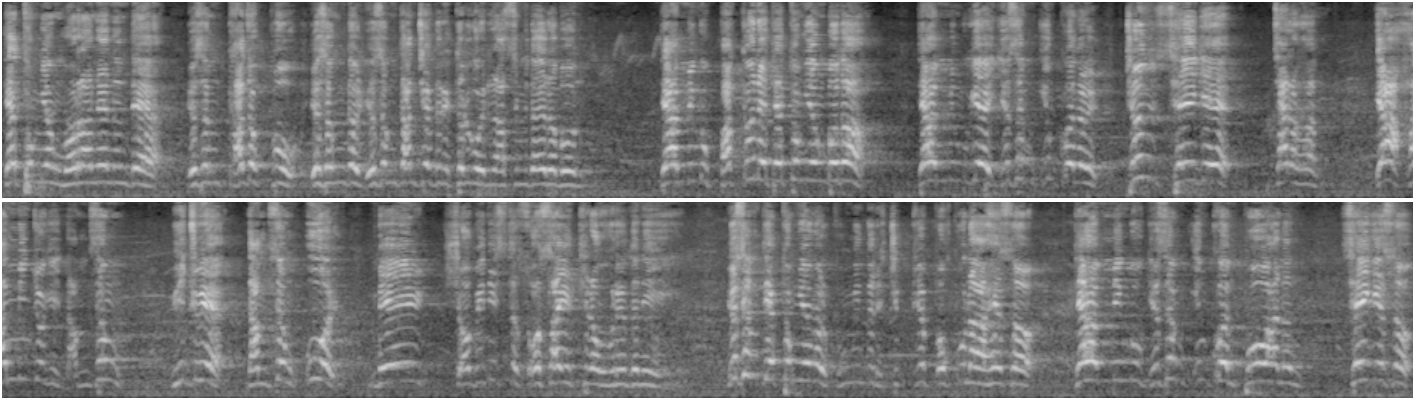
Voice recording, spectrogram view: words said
대통령 몰아내는데 여성가족부 여성들 여성단체들이 들고 일어났습니다 여러분 대한민국 박근혜 대통령보다 대한민국의 여성 인권을 전 세계에 자랑한 야 한민족이 남성 위주의 남성 우월 메일 쇼비니스트 소사이티라고 그러더니 여성 대통령을 국민들이 직접 뽑구나 해서 대한민국 여성 인권 보호하는 세계에서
